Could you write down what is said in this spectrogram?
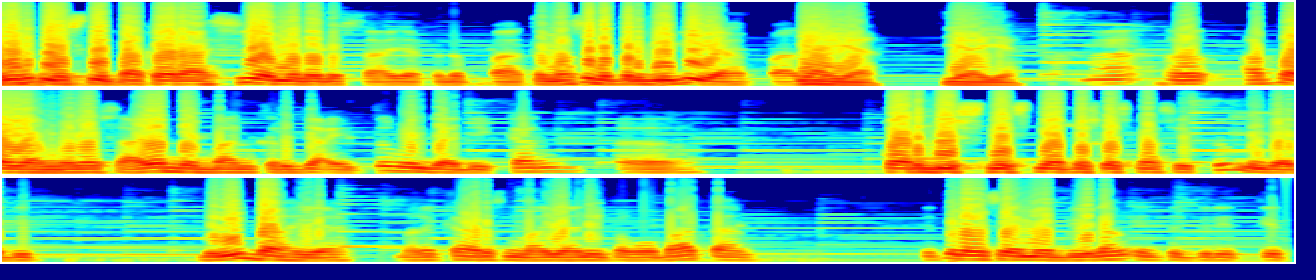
Jadi mesti pakai rasio menurut saya ke depan, termasuk dokter gigi ya Pak. Iya iya. Iya iya. Karena eh, apa ya menurut saya beban kerja itu menjadikan eh, core bisnisnya puskesmas itu menjadi berubah ya. Mereka harus melayani pengobatan. Itu yang saya mau bilang integrated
